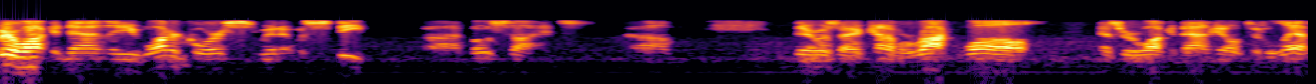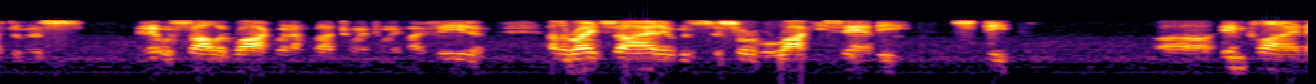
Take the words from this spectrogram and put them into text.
We were walking down the water course when it was steep on both sides. Um, there was a kind of a rock wall as we were walking downhill to the left of us and it was solid rock, went up about 20, 25 feet. And on the right side, it was just sort of a rocky, sandy, steep uh, incline,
